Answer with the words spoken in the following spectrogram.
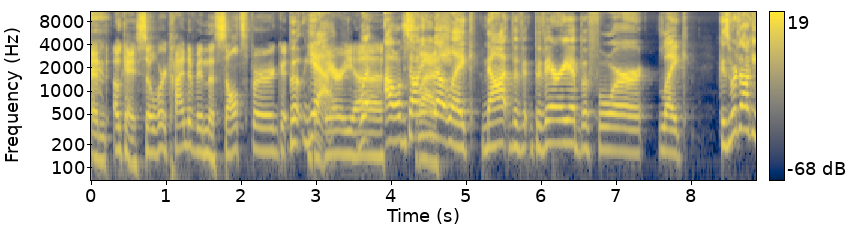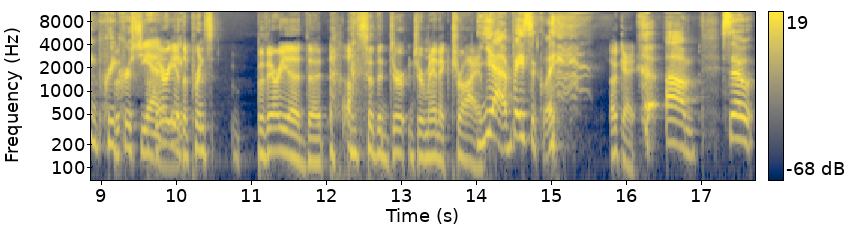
and okay, so we're kind of in the Salzburg, But yeah, Bavaria. what- I'm talking slash- about like not Bav- Bavaria before like because we're talking pre-Christianity. Bavaria, the prince. Bavaria, the oh, so the Ger- Germanic tribe. yeah, basically. Okay, Um, so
